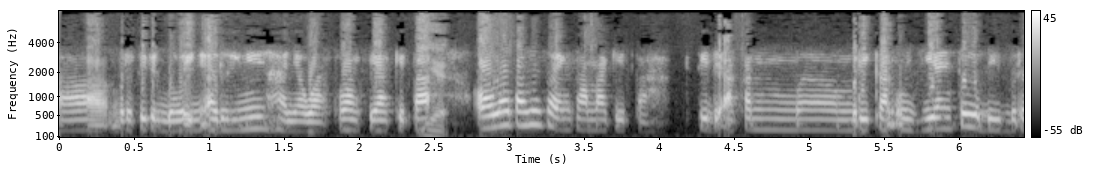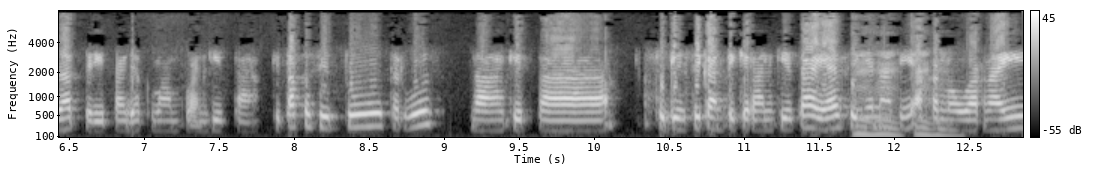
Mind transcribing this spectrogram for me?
uh, berpikir bahwa ini aduh ini hanya was-was ya kita. Yeah. Allah pasti sayang sama kita. Tidak akan memberikan ujian itu lebih berat daripada kemampuan kita. Kita ke situ terus, nah kita sugestikan pikiran kita ya sehingga mm -hmm. nanti akan mewarnai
